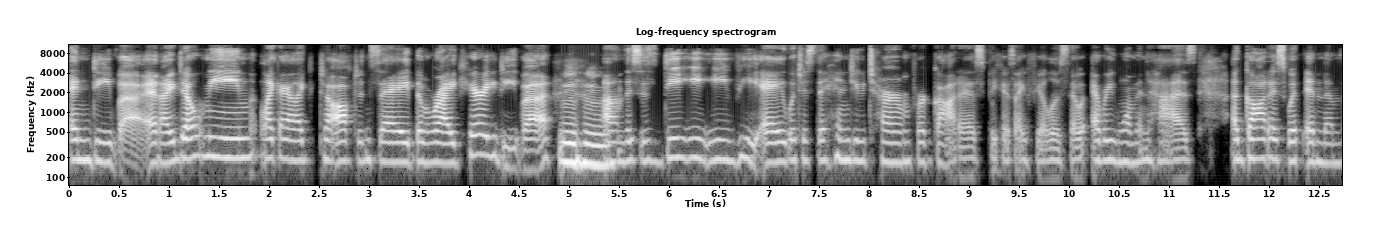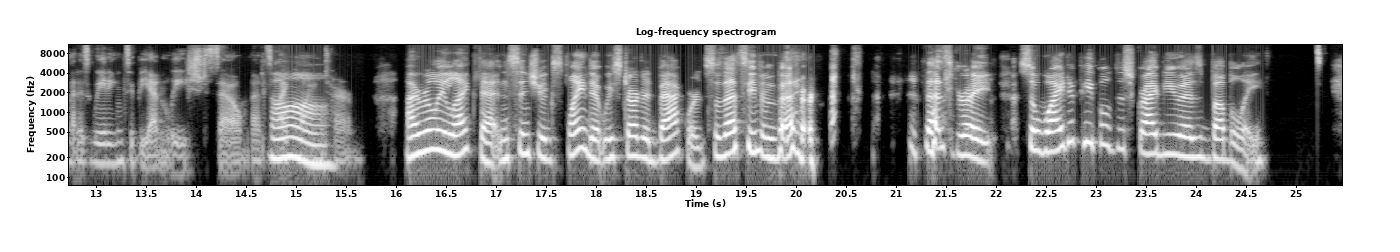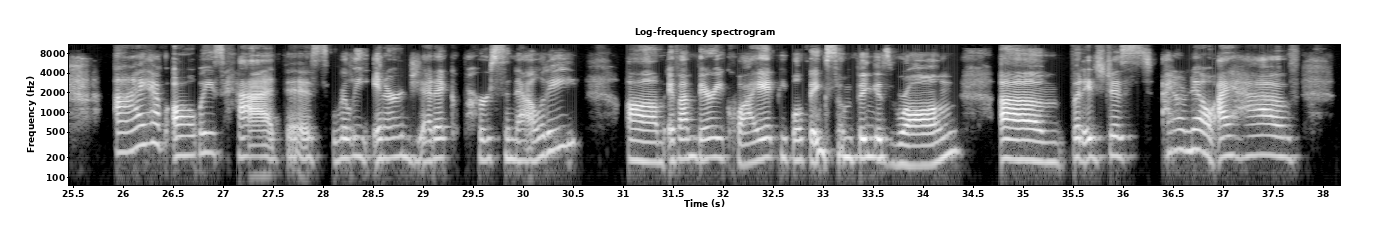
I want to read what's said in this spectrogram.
and diva. And I don't mean like I like to often say the Mariah Carey diva. mhm. Um, this is D E E V A, which is the Hindu term for goddess, because I feel as though every woman has a goddess within them that is waiting to be unleashed. So that's my Ah. coin term. I really like that. And since you explained it, we started backwards. So that's even better. that's great. So why do people describe you as bubbly? I have always had this really energetic personality. Um, if I'm very quiet, people think something is wrong. Um, but it's just, I don't know. I have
